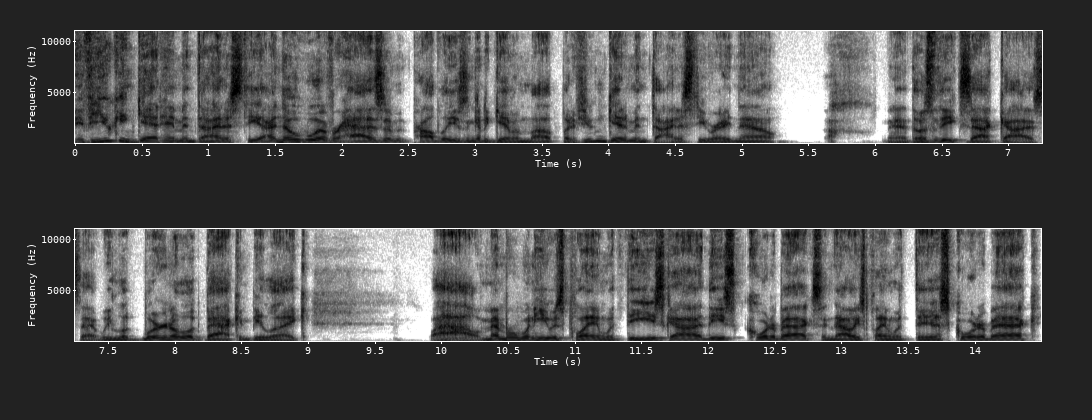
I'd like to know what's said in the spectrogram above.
If you can get him in Dynasty, I know whoever has him probably isn't going to give him up, but if you can get him in Dynasty right now, oh, man, those are the exact guys that we look. We're going to look back and be like, "Wow, remember when he was playing with these guys, these quarterbacks, and now he's playing with this quarterback?"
